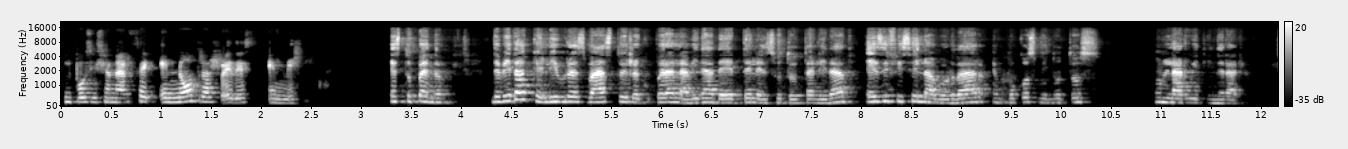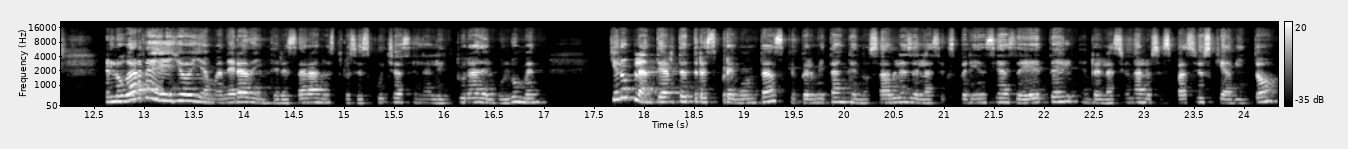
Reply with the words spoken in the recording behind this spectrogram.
y posicionarse en otras redes en México. Estupendo. Debido a que el libro es vasto y recupera la vida de Ethel en su totalidad, es difícil abordar en pocos minutos un largo itinerario. En lugar de ello y a manera de interesar a nuestros escuchas en la lectura del volumen, quiero plantearte tres preguntas que permitan que nos hables de las experiencias de Ethel en relación a los espacios que habitó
